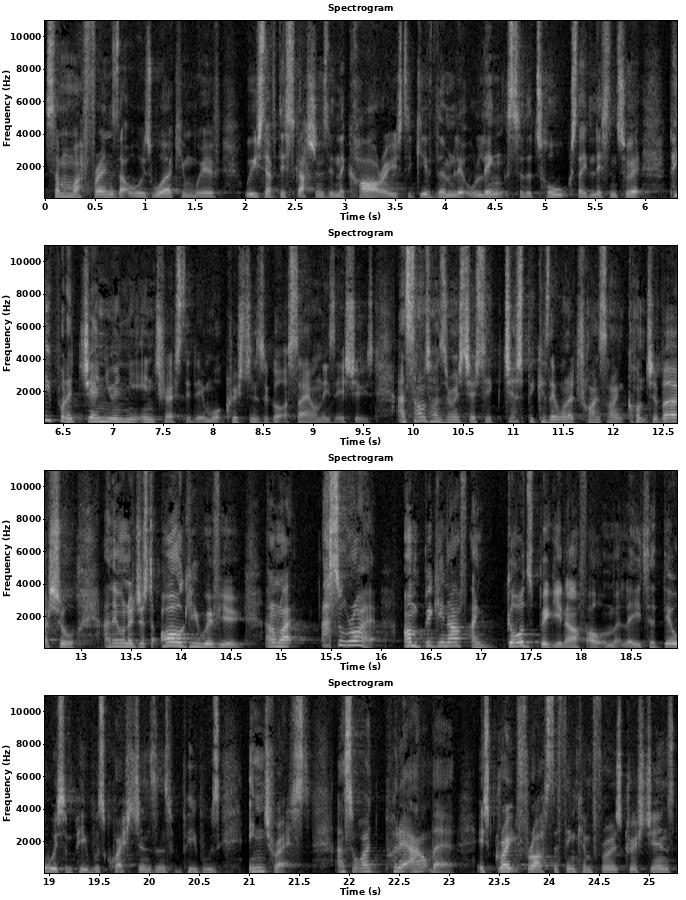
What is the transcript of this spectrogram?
some of my friends that I was working with, we used to have discussions in the car. I used to give them little links to the talks, they'd listen to it. People are genuinely interested in what Christians have got to say on these issues. And sometimes they're interested just because they want to try something controversial and they want to just argue with you. And I'm like, that's all right. I'm big enough, and God's big enough ultimately to deal with some people's questions and some people's interest. And so I put it out there. It's great for us to think them through as Christians,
